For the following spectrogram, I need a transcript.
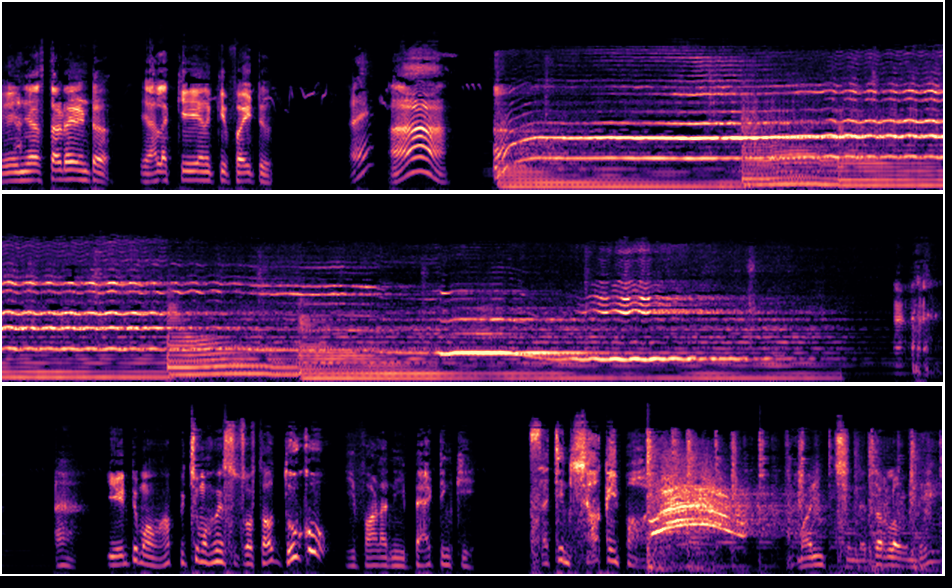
ఏం చేస్తాడో ఏంటో? ఎలక్కి వెనక్కి ఫైట్. ఏ? ఆ. ఏంటి మావా? పిచ్చి మొహం వేసి చూస్తావు? దూకు. ఇవాళ నీ బ్యాటింగ్కి సచిన్ షాక్ అయిపోవాలి. మంచి నిద్రలో ఉంది.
